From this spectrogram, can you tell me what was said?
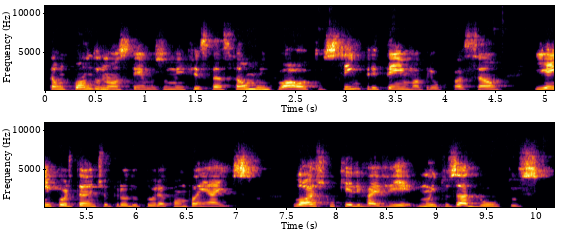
Então, quando nós temos uma infestação muito alta, sempre tem uma preocupação e é importante o produtor acompanhar isso. Lógico que ele vai ver muitos adultos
